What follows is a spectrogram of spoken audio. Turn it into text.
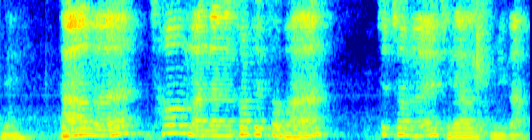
네. 다음은 처음 만나는 컴퓨터 반 추첨을 진행하겠습니다.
